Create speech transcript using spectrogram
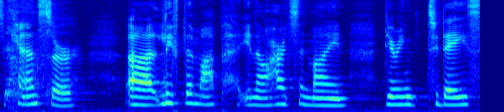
to cancer. Uh, lift them up in our hearts and mind during today's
